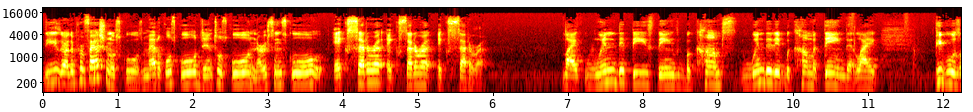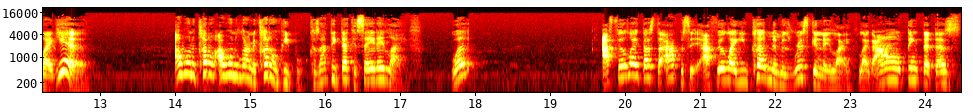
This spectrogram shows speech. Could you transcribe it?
These are the professional schools medical school, dental school, nursing school, etc., etc., etc. Like, when did these things become, when did it become a thing that, like, people was like, yeah, I want to cut on. I want to learn to cut on people because I think that could save their life. What? I feel like that's the opposite. I feel like you cutting them is risking their life. Like I don't think that that's,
